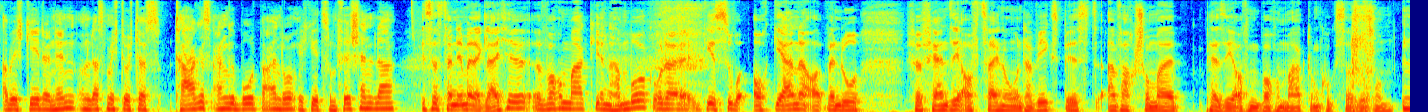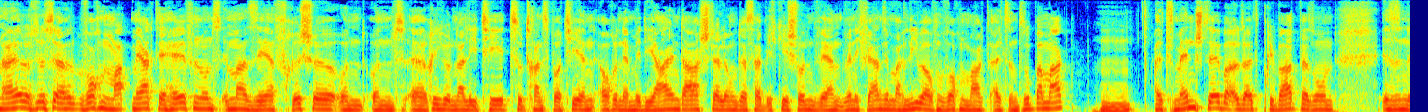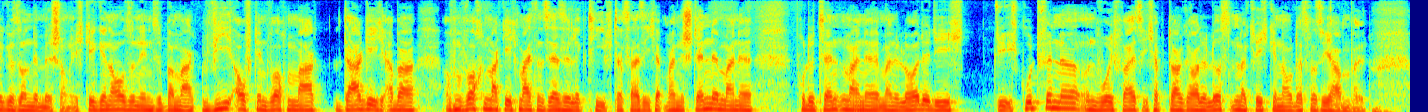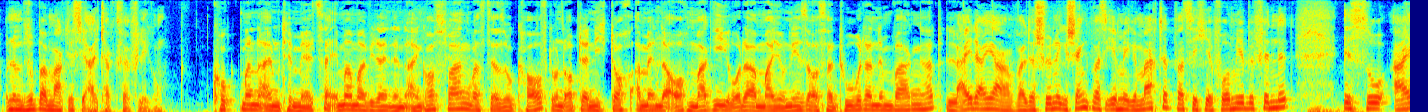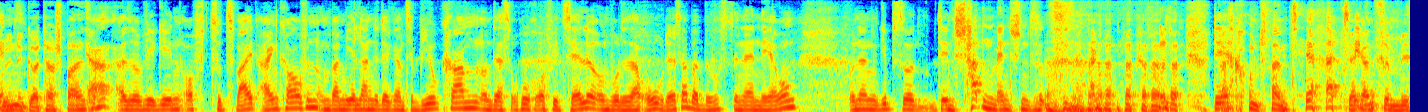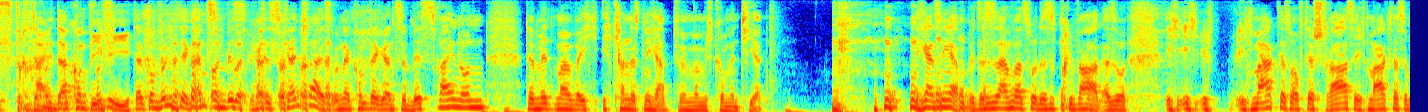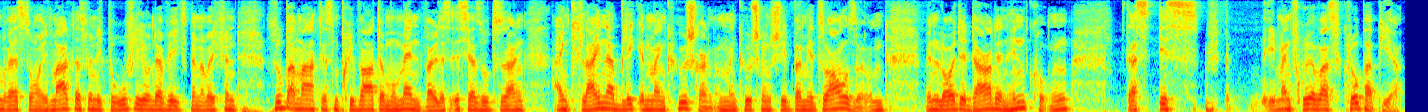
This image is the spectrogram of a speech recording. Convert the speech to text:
aber ich gehe dann hin und lasse mich durch das Tagesangebot beeindrucken. Ich gehe zum Fischhändler. Ist das dann immer der gleiche äh, Wochenmarkt hier in Hamburg oder gehst du auch gerne, wenn du für Fernsehaufzeichnungen unterwegs bist, einfach schon mal per se auf dem Wochenmarkt und guckst da so rum? Naja, das ist ja, Wochenmärkte helfen uns immer sehr frische und, und äh, Regionalität zu transportieren, auch in der medialen Darstellung. Deshalb, ich gehe schon, während, wenn ich Fernsehen mache, lieber auf den Wochenmarkt als im Supermarkt. Mhm. Als Mensch selber, also als Privatperson, ist es eine gesunde Mischung. Ich gehe genauso in den Supermarkt wie auf den Wochenmarkt. Da gehe ich aber, auf den Wochenmarkt gehe ich meistens sehr selektiv. Das heißt, ich habe meine Stände, meine Produzenten, meine, meine Leute, die ich die ich gut finde und wo ich weiß, ich habe da gerade Lust und da kriege ich genau das, was ich haben will. Und im Supermarkt ist die Alltagsverpflegung guckt man einem Tim Melzer immer mal wieder in den Einkaufswagen, was der so kauft und ob der nicht doch am Ende auch Maggi oder Mayonnaise aus der Tube dann im Wagen hat? Leider ja, weil das schöne Geschenk, was ihr mir gemacht habt, was sich hier vor mir befindet, ist so ein... Grüne Götterspeise? Ja, also wir gehen oft zu zweit einkaufen und bei mir landet der ganze Biokram und das hochoffizielle und wo du sagst, oh, der ist aber bewusst in der Ernährung und dann gibt's so den Schattenmenschen sozusagen. und der da kommt dann der, der den, ganze Mist rein. Da, da kommt wirklich, da kommt wirklich der ganze Mist rein. ist kein Scheiß. Und dann kommt der ganze Mist rein und damit man, ich, ich kann das nicht ab, wenn man mich kommentiert. Ich kann es nicht ab. Das ist einfach so, das ist privat. Also ich, ich, ich, ich mag das auf der Straße, ich mag das im Restaurant, ich mag das, wenn ich beruflich unterwegs bin, aber ich finde, Supermarkt ist ein privater Moment, weil das ist ja sozusagen ein kleiner Blick in meinen Kühlschrank und mein Kühlschrank steht bei mir zu Hause. Und wenn Leute da denn hingucken, das ist, ich meine, früher war es Klopapier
